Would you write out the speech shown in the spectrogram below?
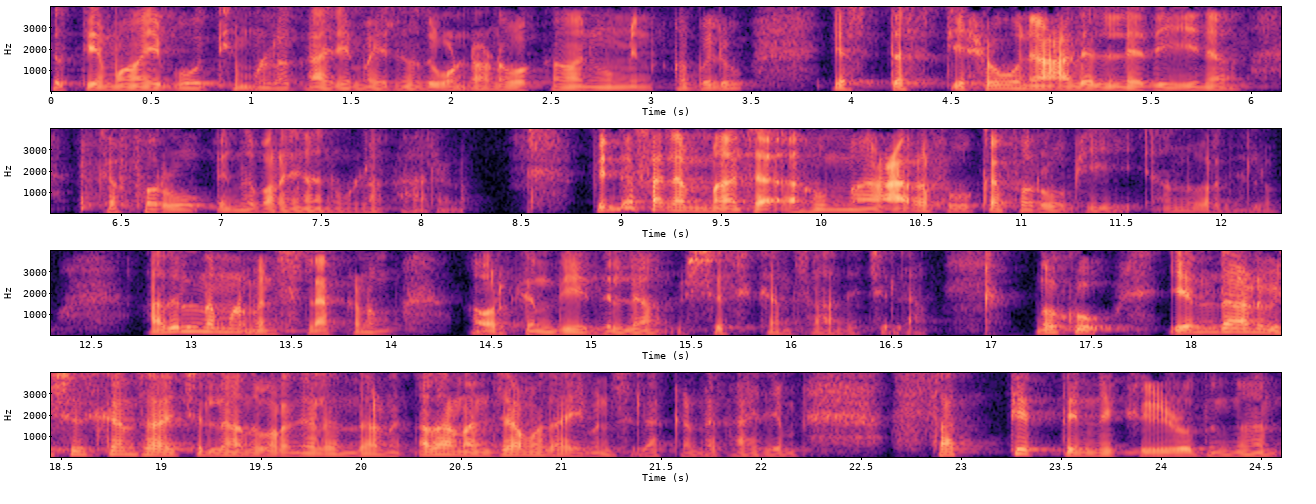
കൃത്യമായി ബോധ്യമുള്ള കാര്യമായിരുന്നു. അതുകൊണ്ടാണ് വക്കാനു മിൻ കബലു യസ്തഫ്തിഹൂന അലല്ലദീന കഫറു എന്ന് പറയാനുള്ള കാരണം. പിന്നെ ഫലം ഫലമ്മ അഹുമ അറഫു കഫറു ബി എന്ന് പറഞ്ഞല്ലോ. അതിൽ നമ്മൾ മനസ്സിലാക്കണം അവർക്ക് എന്ത് ചെയ്തില്ല വിശ്വസിക്കാൻ സാധിച്ചില്ല. നോക്കൂ എന്താണ് വിശ്വസിക്കാൻ സാധിച്ചില്ല എന്ന് പറഞ്ഞാൽ എന്താണ്? അതാണ് അഞ്ചാമതായി മനസ്സിലാക്കേണ്ട കാര്യം. സത്യത്തിന് കീഴൊതുങ്ങാൻ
